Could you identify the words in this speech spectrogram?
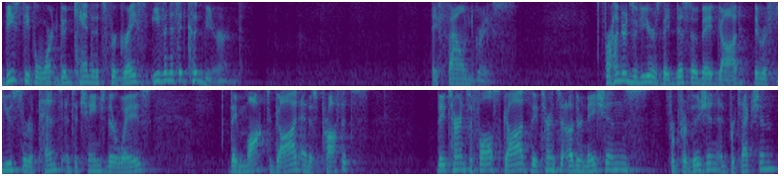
these people weren't good candidates for grace, even if it could be earned. They found grace. For hundreds of years, they disobeyed God. They refused to repent and to change their ways. They mocked God and his prophets. They turned to false gods. They turned to other nations for provision and protection.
